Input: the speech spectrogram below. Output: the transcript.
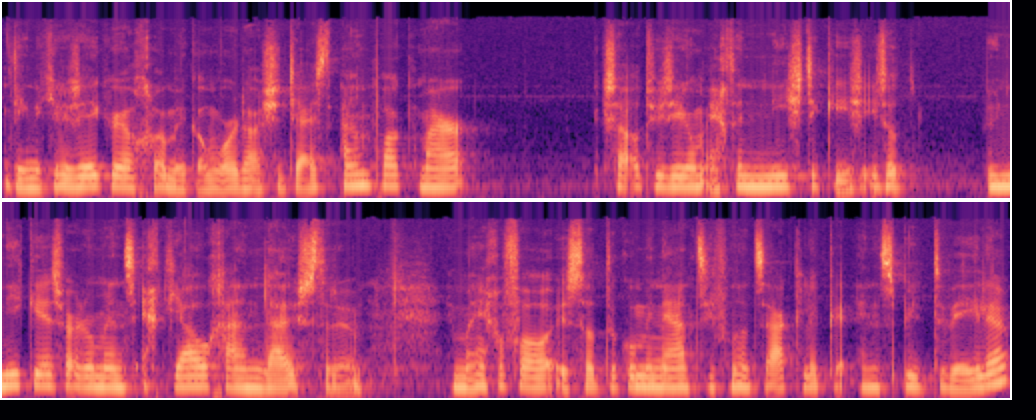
Ik denk dat je er zeker heel groot mee kan worden als je het juist aanpakt. Maar ik zou adviseren om echt een niche te kiezen. Iets dat uniek is, waardoor mensen echt jou gaan luisteren. In mijn geval is dat de combinatie van het zakelijke en het spirituele.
